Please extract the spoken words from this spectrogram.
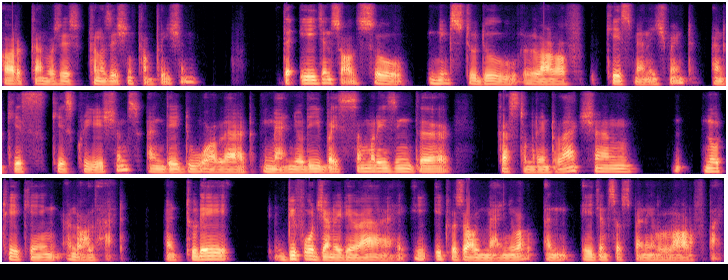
or conversation conversation completion, the agents also needs to do a lot of case management and case case creations, and they do all that manually by summarizing the customer interaction, note taking, and all that. And today, before generative AI, it, it was all manual, and agents are spending a lot of time.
